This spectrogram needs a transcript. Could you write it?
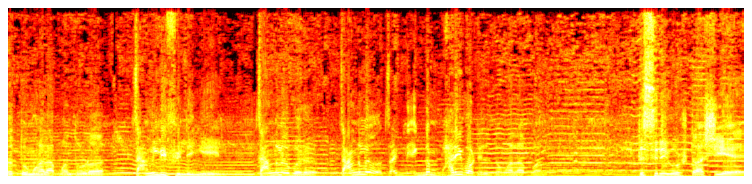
तर तुम्हाला पण थोडं चांगली फिलिंग येईल. चांगलं बरं चांगलं चांगलं एकदम भारी वाटेल तुम्हाला पण. तिसरी गोष्ट अशी आहे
